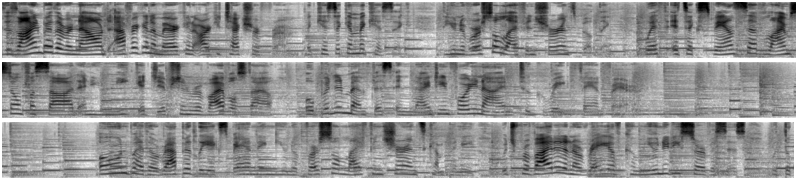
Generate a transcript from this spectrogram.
Designed by the renowned African-American architecture firm McKissick & McKissick, the Universal Life Insurance Building, with its expansive limestone facade and unique Egyptian revival style, opened in Memphis in 1949 to great fanfare. Owned by the rapidly expanding Universal Life Insurance Company, which provided an array of community services with the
